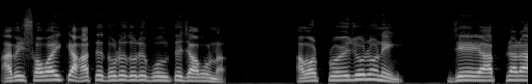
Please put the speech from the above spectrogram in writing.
আমি সবাইকে হাতে ধরে ধরে বলতে যাব না। আমার প্রয়োজনও নেই যে, আপনারা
